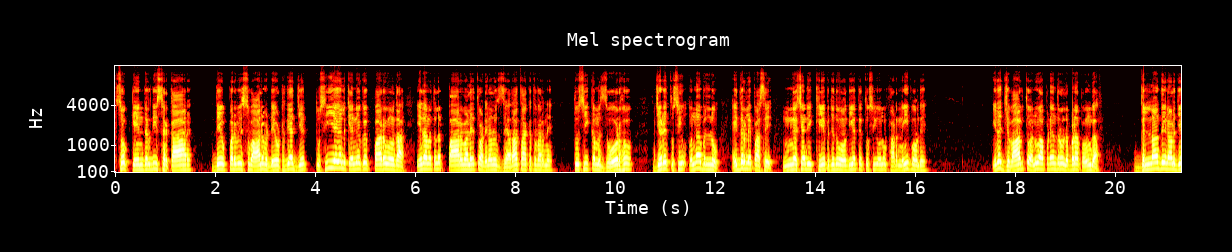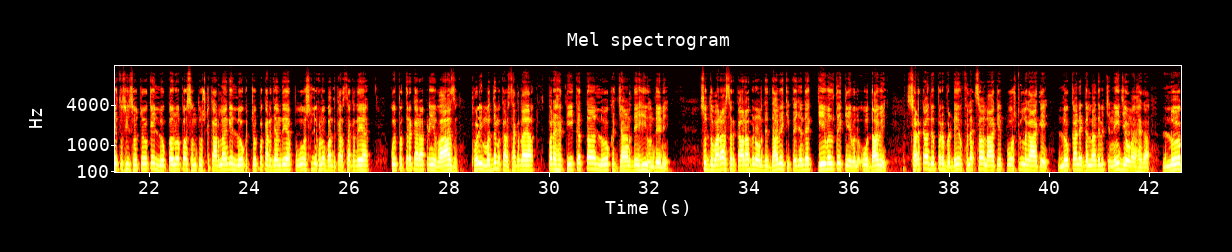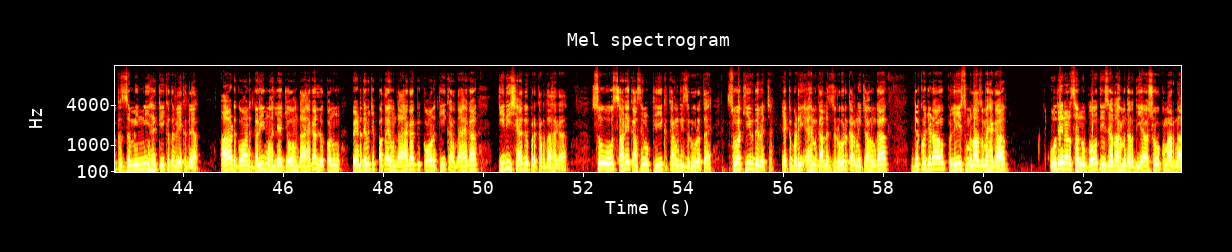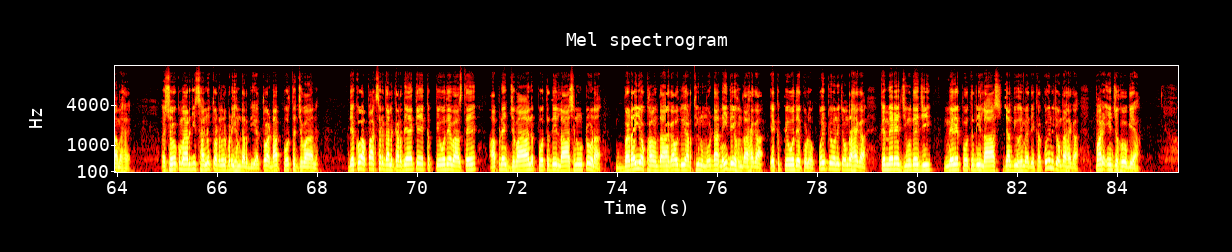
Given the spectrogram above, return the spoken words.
ਸੋ ਕੇਂਦਰ ਦੀ ਸਰਕਾਰ ਦੇ ਉੱਪਰ ਵੀ ਸਵਾਲ ਵੱਡੇ ਉੱਠਦੇ ਆ। ਜੇ ਤੁਸੀਂ ਇਹ ਗੱਲ ਕਹਿੰਦੇ ਹੋ ਕਿ ਪਾਰੋਂ ਆਉਂਦਾ, ਇਹਦਾ ਮਤਲਬ ਪਾਰ ਵਾਲੇ ਤੁਹਾਡੇ ਨਾਲੋਂ ਜ਼ਿਆਦਾ ਤਾਕਤਵਰ ਨੇ। ਤੁਸੀਂ ਕਮਜ਼ੋਰ ਹੋ, ਜਿਹੜੇ ਤੁਸੀਂ ਉਹਨਾਂ ਵੱਲੋਂ ਇਧਰਲੇ ਪਾਸੇ ਨਸ਼ਿਆਂ ਦੀ ਖੇਪ ਜਦੋਂ ਆਉਂਦੀ ਹੈ ਤੇ ਤੁਸੀਂ ਉਹਨੂੰ ਫੜ ਨਹੀਂ ਪਾਉਂਦੇ। ਇਹਦਾ ਜਵਾਬ ਤੁਹਾਨੂੰ ਆਪਣੇ ਅੰਦਰੋਂ ਲੱਭਣਾ ਪਊਗਾ। ਗੱਲਾਂ ਦੇ ਨਾਲ ਜੇ ਤੁਸੀਂ ਸੋਚੋ ਕਿ ਲੋਕਾਂ ਨੂੰ ਆਪਾਂ ਸੰਤੁਸ਼ਟ ਕਰ ਲਾਂਗੇ, ਲੋਕ ਚੁੱਪ ਕਰ ਜਾਂਦੇ ਆ, ਪੋਸਟ ਲਿਖਣੋਂ ਬੰਦ ਕਰ ਸਕਦੇ ਆ, ਕੋਈ ਪੱਤਰਕਾਰ ਆਪਣੀ ਆਵਾਜ਼ ਥੋੜੀ ਮੱਧਮ ਕਰ ਸਕਦਾ ਆ, ਪਰ ਹਕੀਕਤ ਤਾਂ ਲੋਕ ਜਾਣਦੇ ਹੀ ਹੁੰਦੇ ਨੇ। ਸੋ ਦੁਬਾਰਾ ਸਰਕਾਰਾਂ ਬਣਾਉਣ ਦੇ ਦਾਅਵੇ ਕੀਤੇ ਜਾਂਦੇ ਆ, ਕੇਵਲ ਤੇ ਕੇਵਲ ਉਹ ਦਾਅਵੇ। ਸੜਕਾਂ ਦੇ ਉੱਪਰ ਵੱਡੇ ਫਲੈਕਸਾਂ ਲਾ ਕੇ ਪੋਸਟਰ ਲਗਾ ਕੇ ਲੋਕਾਂ ਨੇ ਗੱਲਾਂ ਦੇ ਵਿੱਚ ਨਹੀਂ ਜਿਉਣਾ ਹੈਗਾ। ਲੋਕ ਜ਼ਮੀਨੀ ਹਕੀਕਤ ਵੇਖਦੇ ਆ। ਆਂਢ ਗੁਆਂਢ ਗਲੀ ਮੁਹੱਲੇ ਜੋ ਹੁੰਦਾ ਹੈਗਾ, ਲੋਕਾਂ ਨੂੰ ਪਿੰਡ ਦੇ ਵਿੱਚ ਪਤਾ ਹੀ ਹੁੰਦਾ ਹੈਗਾ ਕਿ ਕੌਣ ਕੀ ਕਰਦਾ ਹੈਗਾ, ਕਿਹਦੀ ਸ਼ਹਿ ਦੇ ਉੱਪਰ ਕਰਦਾ ਹੈਗਾ। ਸੋ ਉਹ ਸਾਰੇ ਕਾਸੇ ਨੂੰ ਠੀਕ ਕਰਨ ਦੀ ਜ਼ਰੂਰਤ ਹੈ। ਸੋ ਅਖੀਰ ਦੇ ਵਿੱਚ ਇੱਕ ਬੜੀ ਅਹਿਮ ਗੱਲ ਜ਼ਰੂਰ ਕਰਨੀ ਚਾਹੂੰਗਾ। ਦੇਖੋ ਜਿਹੜਾ ਉਹ ਪੁਲਿਸ ਮੁਲਾਜ਼ਮ ਹੈਗਾ, ਉਹਦੇ ਨਾਲ ਸਾਨੂੰ ਬਹੁਤ ਹੀ ਜ਼ਿਆਦਾ ਹਮਦਰਦੀ ਹੈ। ਅਸ਼ੋਕ ਕੁਮਾਰ ਨਾਮ ਹੈ। ਅਸ਼ੋਕ ਕੁਮਾਰ ਜੀ ਸਾਨੂੰ ਤੁਹਾਡੇ ਨਾਲ ਬੜੀ ਹਮਦਰਦੀ ਹੈ। ਤੁਹਾਡਾ ਪੁੱਤ ਜਵਾਨ। ਦੇਖੋ ਆਪਾਂ ਅਕਸਰ ਗੱਲ ਕਰਦੇ ਹਾਂ ਕਿ ਇੱਕ ਪਿਓ ਦੇ ਵਾਸਤੇ ਆਪਣੇ ਜਵਾਨ ਪੁੱਤ ਦੀ ਲਾਸ਼ ਨੂੰ ਢੋਣਾ ਬੜਾ ਹੀ ਔਖਾ ਹੁੰਦਾ ਹੈਗਾ, ਉਹਦੀ ਅਰਥੀ ਨੂੰ ਮੋਢਾ ਨਹੀਂ ਦੇ ਹੁੰਦਾ ਹੈਗਾ, ਇੱਕ ਪਿਓ ਦੇ ਕੋਲੋਂ। ਕੋਈ ਪਿਓ ਨਹੀਂ ਚਾਹੁੰਦਾ ਹੈਗਾ ਕਿ ਮੇਰੇ ਜਿਉਂਦੇ ਜੀ, ਮੇਰੇ ਪੁੱਤ ਦੀ ਲਾਸ਼ ਜਾਂਦੀ ਹੋਈ ਮੈਂ ਦੇਖਾਂ, ਕੋਈ ਨਹੀਂ ਚਾਹੁੰਦਾ ਹੈਗਾ। ਪਰ ਇੰਜ ਹੋ ਗਿਆ।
